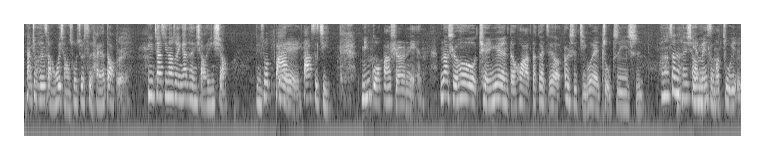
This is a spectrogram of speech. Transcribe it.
那就很少人会想说就是还要到。对。因为嘉欣那时候应该是很小很小，你说八八十几，民国八十二年那时候全院的话大概只有二十几位主治医师。啊，那真的很小，也没什么住院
